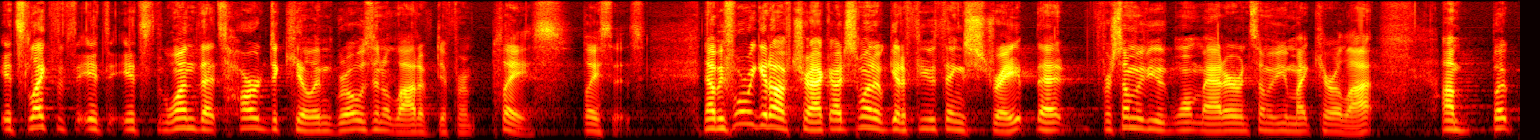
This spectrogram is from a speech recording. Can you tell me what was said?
it's like the, it, it's one that's hard to kill and grows in a lot of different place, places. Now, before we get off track, I just want to get a few things straight that for some of you won't matter and some of you might care a lot. Um, but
